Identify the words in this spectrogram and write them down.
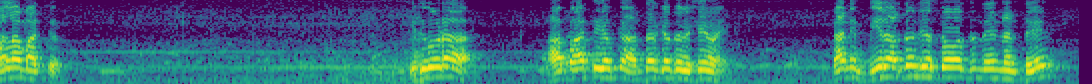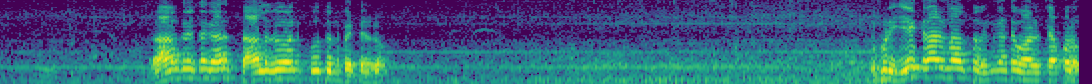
మళ్ళా మార్చారు. ఇది కూడా ఆ పార్టీ యొక్క అంతర్గత విషయమే. కానీ మీరు అర్థం చేసుకోవాల్సింది ఏంటంటే రామకృష్ణ గారు చాలరు అని కూతుర్ని పెట్టారు. ఇప్పుడు ఏ కారణాలతో? ఎందుకంటే వాడు చెప్పరు.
